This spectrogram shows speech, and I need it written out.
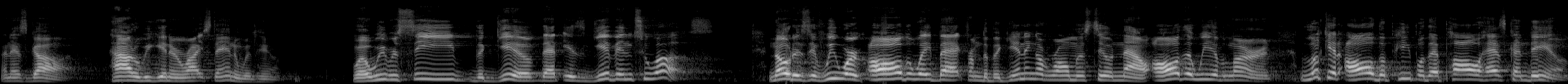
and that's God. How do we get in right standing with Him? Well, we receive the gift that is given to us. Notice if we work all the way back from the beginning of Romans till now, all that we have learned, look at all the people that Paul has condemned.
